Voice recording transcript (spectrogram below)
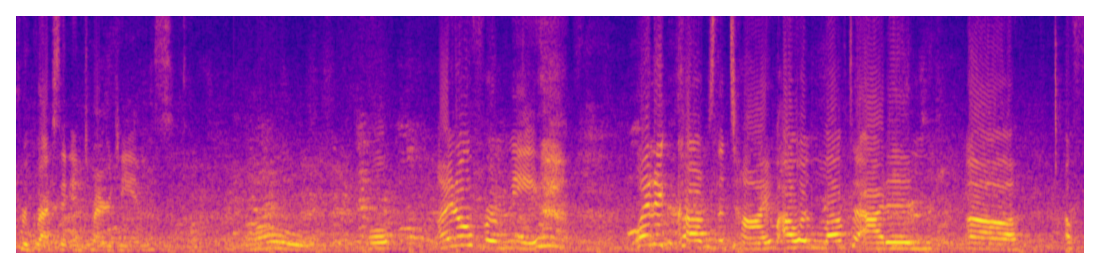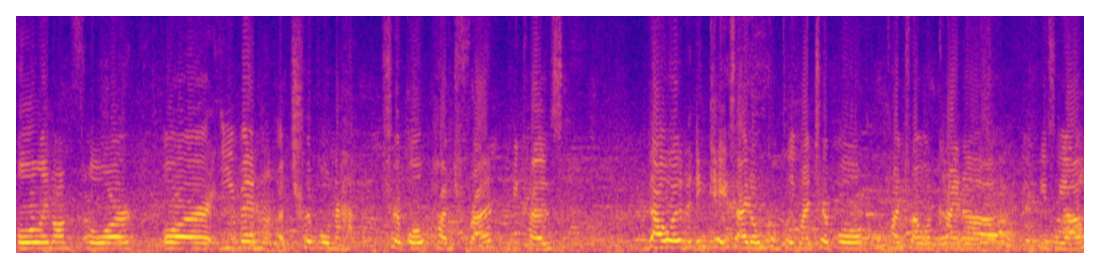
progress it into my routines. Oh, well, I know for me, when it comes the time, I would love to add in uh, a full in on floor or even a triple triple punch front because that would, in case I don't complete my triple, the punch front would kind of ease me up.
